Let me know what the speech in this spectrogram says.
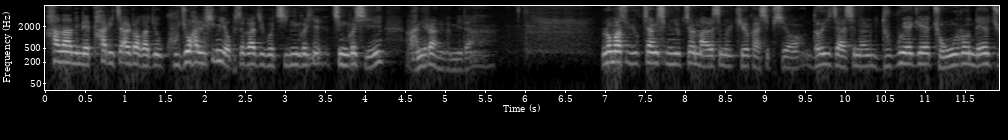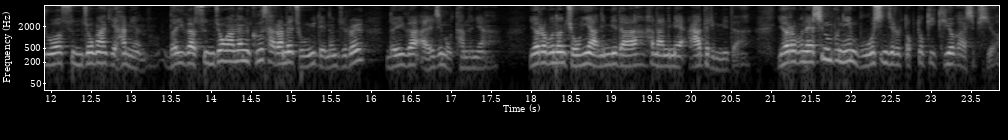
하나님의 팔이 짧아가지고 구조할 힘이 없어가지고 진 것이, 진 것이 아니라는 겁니다. 로마서 6장 16절 말씀을 기억하십시오. 너희 자신을 누구에게 종으로 내주어 순종하게 하면 너희가 순종하는 그 사람의 종이 되는 줄을 너희가 알지 못하느냐. 여러분은 종이 아닙니다. 하나님의 아들입니다. 여러분의 신분이 무엇인지를 똑똑히 기억하십시오.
